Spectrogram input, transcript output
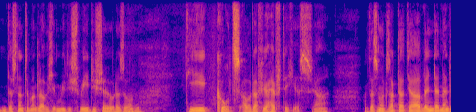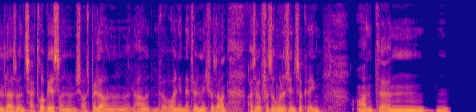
das nannte man, glaube ich, irgendwie die schwedische oder so, mhm. die kurz, aber dafür heftig ist, ja. Und dass man gesagt hat, ja, wenn der Mendel da so ein Zeitdruck ist und ein Schauspieler und ja, wir wollen ihm den Film nicht versauen, also versuchen wir das hinzukriegen. Und ähm,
